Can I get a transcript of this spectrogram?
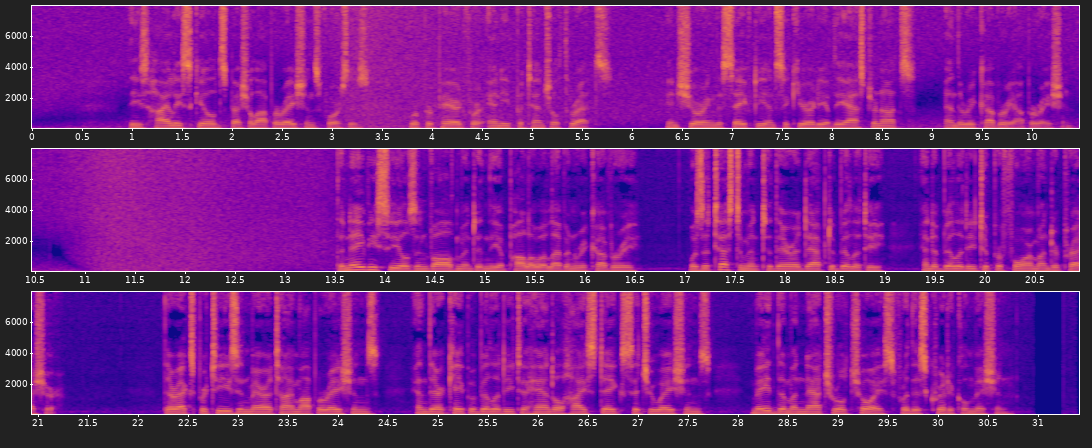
These highly skilled Special Operations Forces were prepared for any potential threats, ensuring the safety and security of the astronauts and the recovery operation. The Navy SEALs' involvement in the Apollo 11 recovery was a testament to their adaptability and ability to perform under pressure. Their expertise in maritime operations and their capability to handle high stakes situations made them a natural choice for this critical mission.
